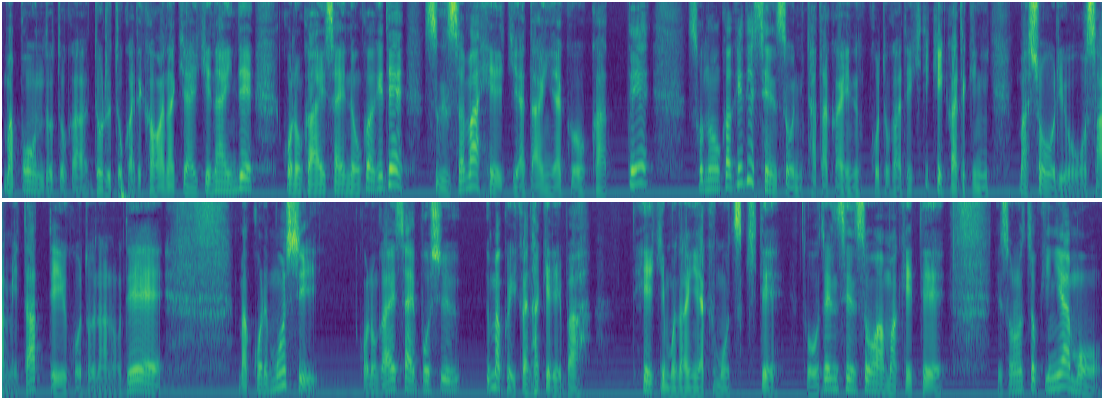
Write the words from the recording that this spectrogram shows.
まあ、ポンドとかドルとかで買わなきゃいけないんでこの外債のおかげですぐさま兵器や弾薬を買ってそのおかげで戦争に戦い抜くことができて結果的にま勝利を収めたっていうことなので、まあ、これもしこの外債募集うまくいかなければ兵器も弾薬も尽きて当然戦争は負けてでその時にはも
